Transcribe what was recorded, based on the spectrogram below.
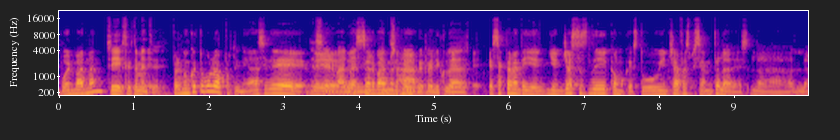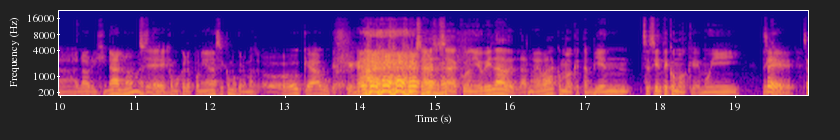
buen Batman. Sí, exactamente. Pero nunca tuvo la oportunidad así de, De, ser Batman, ser en Batman, su ajá. película. Eh, Exactamente, y en, y en Justice League como que estuvo bien chafa, especialmente la, de- la, la, la original, ¿no? Sí. Este, como que le ponían así como que nomás, oh, ¿qué hago? Ajá, Pero, ¿sabes? O sea, cuando yo vi la, la nueva, como que también se siente como que muy... Sí, que- sí.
